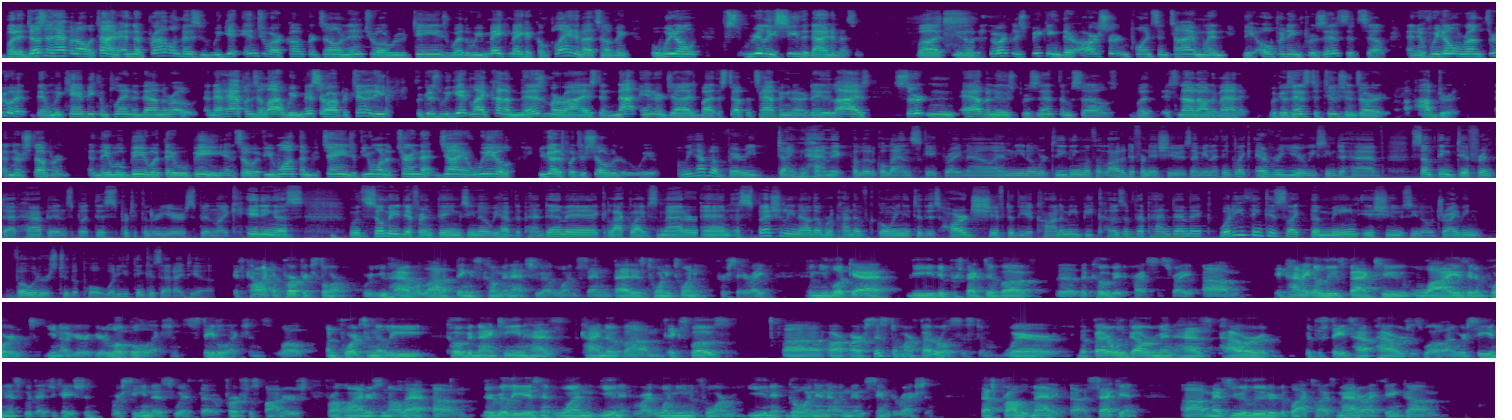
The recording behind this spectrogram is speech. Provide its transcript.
But it doesn't happen all the time. And the problem is we get into our comfort zone and into our routines, whether we make make a complaint about something, but we don't really see the dynamism. But you know, historically speaking, there are certain points in time when the opening presents itself, and if we don't run through it, then we can't be complaining down the road. And that happens a lot. We miss our opportunity because we get like kind of mesmerized and not energized by the stuff that's happening in our daily lives. Certain avenues present themselves, but it's not automatic because institutions are obdurate and they're stubborn and they will be what they will be. And so if you want them to change, if you want to turn that giant wheel, you got to put your shoulder to the wheel. We have a very dynamic political landscape right now and you know we're dealing with a lot of different issues. I mean, I think like every year we seem to have something different that happens, but this particular year has been like hitting us with so many different things. You know, we have the pandemic, Black Lives Matter, and especially now that we're kind of going into this hard shift of the economy because of the pandemic. What do you think is like the main issues, you know, driving voters to the poll. What do you think is that idea? It's kind of like a perfect storm where you have a lot of things coming at you at once, and that is 2020 per se, right? When you look at the the perspective of the the COVID crisis, right? Um, it kind of alludes back to why is it important, you know, your your local elections, state elections. Well, unfortunately, COVID-19 has kind of um, exposed uh, our, our system, our federal system, where the federal government has power, but the states have powers as well. And we're seeing this with education. We're seeing this with uh, first responders, frontliners, and all that. Um, there really isn't one unit, right? One uniform unit going in, in, in the same direction. That's problematic. Uh, second, um, as you alluded to Black Lives Matter, I think um,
